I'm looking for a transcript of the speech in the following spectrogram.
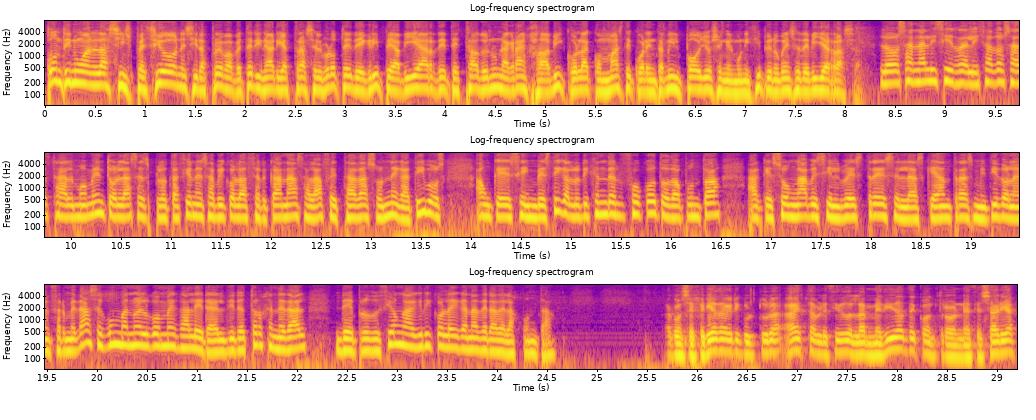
Continúan las inspecciones y las pruebas veterinarias tras el brote de gripe aviar detectado en una granja avícola con más de 40.000 pollos en el municipio nubense de Villarrasa. Los análisis realizados hasta el momento en las explotaciones avícolas cercanas a la afectada son negativos. Aunque se investiga el origen del foco, todo apunta a que son aves silvestres en las que han transmitido la enfermedad, según Manuel Gómez Galera, el director general de Producción Agrícola y Ganadera de la Junta. La Consejería de Agricultura ha establecido las medidas de control necesarias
